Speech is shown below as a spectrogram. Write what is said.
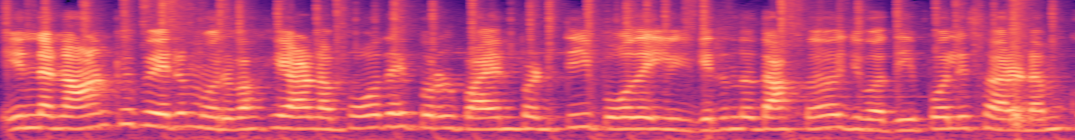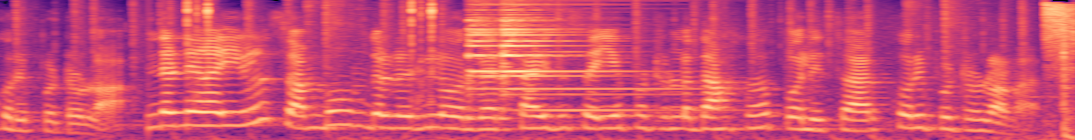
இந்த நான்கு பேரும் ஒரு வகையான போதைப் பொருள் பயன்படுத்தி போதையில் இருந்ததாக யுவதி போலீசாரிடம் குறிப்பிட்டுள்ளார். இந்த நிலையில் சம்பவம் தொடரில் ஒருவர் கைது செய்யப்பட்டுள்ளதாக போலீசார் குறிப்பிட்டுள்ளனர்.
